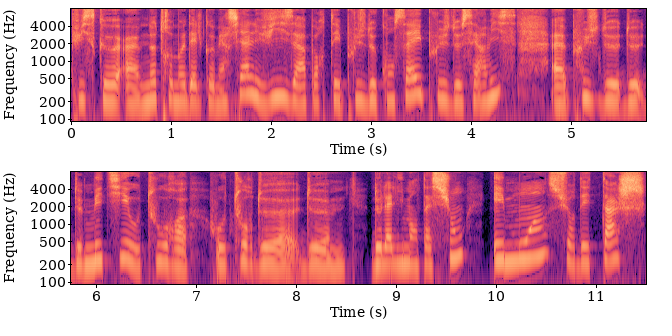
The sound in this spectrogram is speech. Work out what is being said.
Puisque notre modèle commercial vise à apporter plus de conseils, plus de services, plus de, métiers autour, autour de, de l'alimentation et moins sur des tâches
